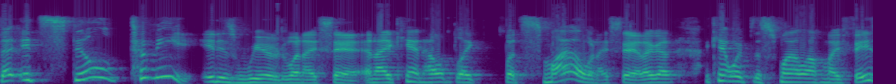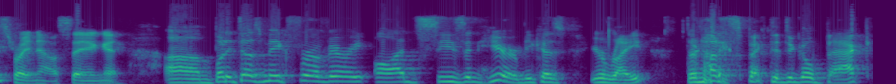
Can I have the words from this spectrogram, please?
that it's still to me it is weird when I say it, and I can't help like but smile when I say it. I got I can't wipe the smile off my face right now saying it. Um, but it does make for a very odd season here because you're right. They're not expected to go back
